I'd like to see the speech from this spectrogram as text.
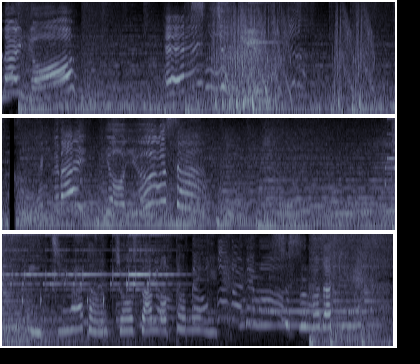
ないよ。えっこれくらい余裕さ。一は団長さんのために進むだけ。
